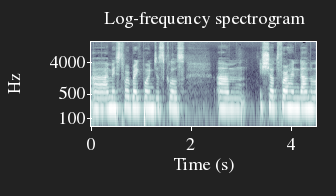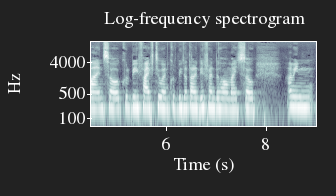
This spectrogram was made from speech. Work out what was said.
uh, I missed for break point, just close um, shot forehand down the line. So could be five two, and could be totally different the whole match. So, I mean.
